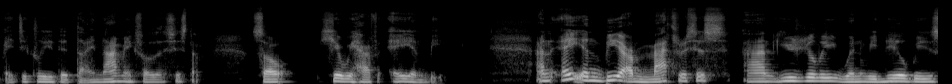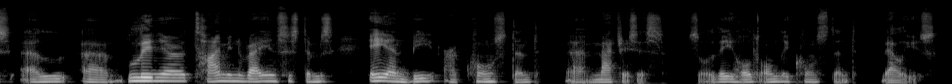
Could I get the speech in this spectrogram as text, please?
basically the dynamics of the system. So here we have A and B. And A and B are matrices, and usually when we deal with uh, uh, linear time invariant systems, A and B are constant uh, matrices. So they hold only constant values.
